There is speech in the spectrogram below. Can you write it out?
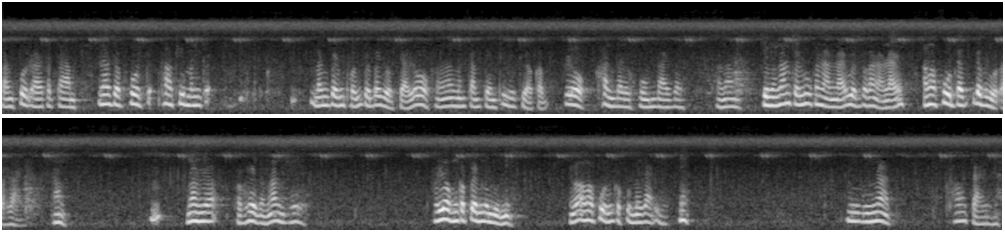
การพูดอะไรก็ตามเราจะพูดเท่าที่มัน มันเป็นผลเป็นประโยชน์แก่โลกนะมันจำเป็นที่จะเกี่ยวกับโลกขั้นใดภูมิใดไปเท่านั้นสิ่งนั้นจะรู้ขนาดไหนเวทขนาดไหนเอามาพูดได้ประโยชน์อะไรนั่นนั่นเนี่ยประเภทอย่างนั้นเท่เรื่องมันก็เป็นกันอยู่นี่แล้วเอามาพูดมันก็พูดไม่ได้อีกเนี่ยมันน่าเข้าใจนะ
